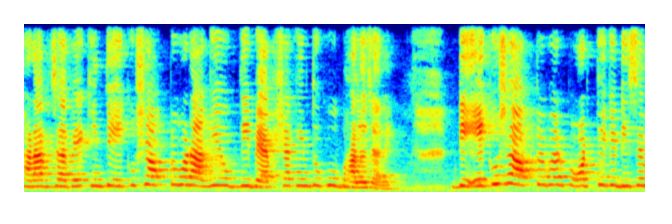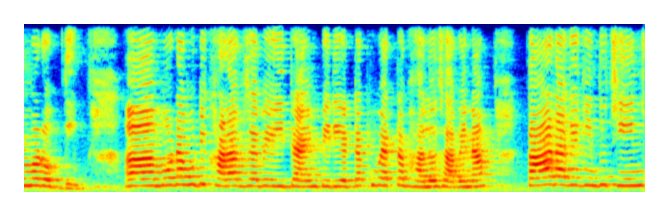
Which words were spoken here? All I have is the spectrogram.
খারাপ যাবে, কিন্তু একুশে অক্টোবর আগে অবধি ব্যবসা কিন্তু খুব ভালো যাবে। একুশে অক্টোবর পর থেকে ডিসেম্বর অবধি মোটামুটি খারাপ যাবে এই টাইম পিরিয়ডটা খুব একটা ভালো যাবে না। তার আগে কিন্তু চেঞ্জ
